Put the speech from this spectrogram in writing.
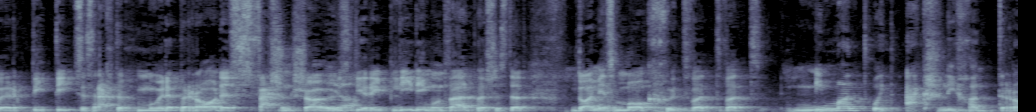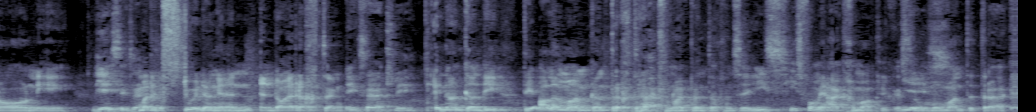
oor die die soos regte mode parades fashion shows Ja. ja. die leading ontwerpers is dat daai mense maak goed wat wat niemand ooit actually gaan dra nie Yes, exactly. maar dit stoot dinge in in daai rigting exactly. en dan kan die die alleman kan terugtrek van daai punt af en sê hier's hier's vir my ek gemaklik is Yes. om om aan te trek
